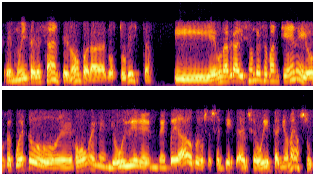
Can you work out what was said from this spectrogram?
Es muy interesante, ¿no? Para los turistas. Y es una tradición que se mantiene. Yo recuerdo de joven, en- yo vivía en, en Vedado, pero se sentía se oía el cañonazo.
